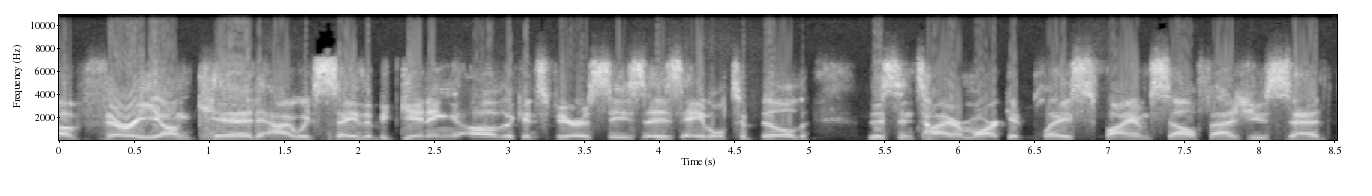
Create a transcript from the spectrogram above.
a very young kid. I would say the beginning of the conspiracies is able to build this entire marketplace by himself, as you said.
